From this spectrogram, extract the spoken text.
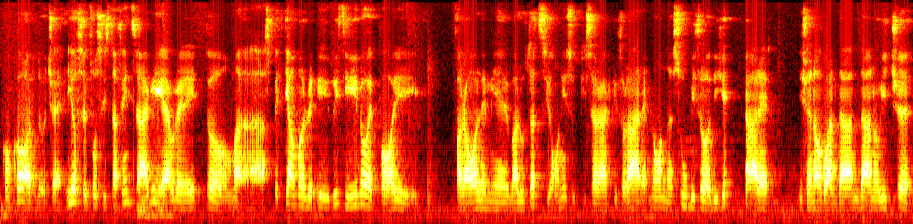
Concordo, cioè io se fossi stato Inzaghi avrei detto ma aspettiamo il, ritiro e poi farò le mie valutazioni su chi sarà il titolare, non subito dichiarare, dice no guarda Andanovic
